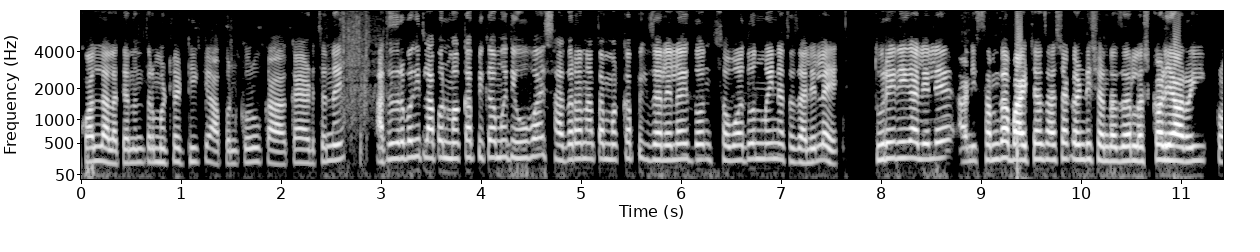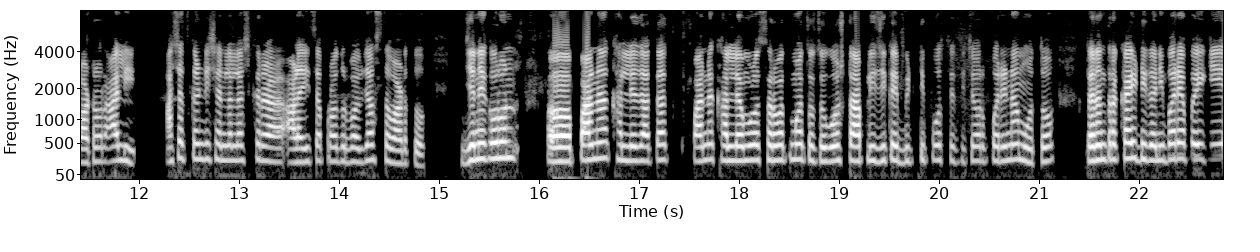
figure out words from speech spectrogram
कॉल झाला. त्यानंतर म्हटलं ठीक आहे आपण करू का काय अडचण नाही. आता जर बघितलं आपण मका पिकामध्ये उभं आहे. साधारण आता मका पीक झालेलं आहे. दोन सव्वा दोन महिन्याचं झालेलं आहे. तुरे निघालेले आणि समजा बाय चान्स अशा कंडिशनला जर लष्कर आळी प्लॉटवर आली अशाच कंडिशनला लष्कर आळीचा प्रादुर्भाव जास्त वाढतो. जेणेकरून पानं खाल्ले जातात. पानं खाल्ल्यामुळे सर्वात महत्वाची गोष्ट आपली जी काही बिट्टी पोचते तिच्यावर परिणाम होतो. त्यानंतर काही ठिकाणी बऱ्यापैकी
